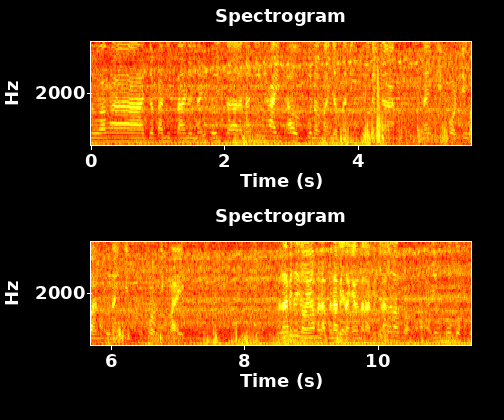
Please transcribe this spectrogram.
So ang ah, Japanese tunnel na ito is ah, naging hideout ko naman Japanese during ah, 1941 to 1945. Malapit lang yan, malapit, malapit lang yan, malapit Ito lang. lang po, ah, yung bundok po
